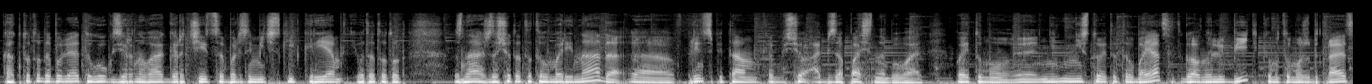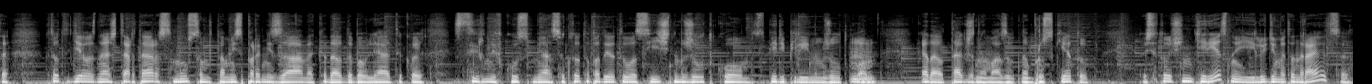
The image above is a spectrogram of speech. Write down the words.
как кто-то добавляет лук, зерновая горчица, бальзамический крем, и вот этот вот, знаешь, за счет этого маринада, э, в принципе, там как бы все обезопасено бывает. Поэтому э, не, не стоит этого бояться, это главное любить, кому-то может быть нравится. Кто-то делает, знаешь, тартар с муссом там из пармезана, когда добавляют такой сырный вкус мяса, кто-то подает его с яичным желтком, с перепелиным желтком, mm. когда вот также намазывают на брускету. То есть это очень интересно, и людям это нравится.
